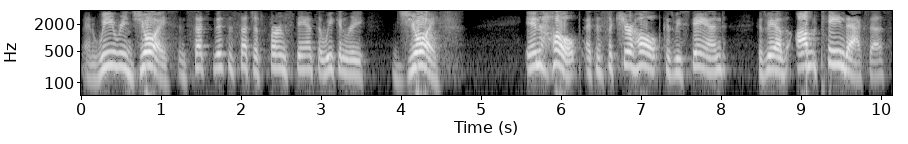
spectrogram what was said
And we rejoice. And such, this is such a firm stance that we can rejoice in hope. It's a secure hope because we stand, because we have obtained access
